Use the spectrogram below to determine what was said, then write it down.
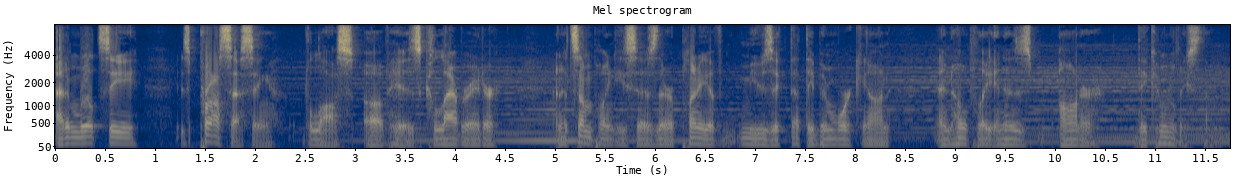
Adam Wiltzie is processing the loss of his collaborator, and at some point he says there are plenty of music that they've been working on, and hopefully, in his honor, they can release them.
